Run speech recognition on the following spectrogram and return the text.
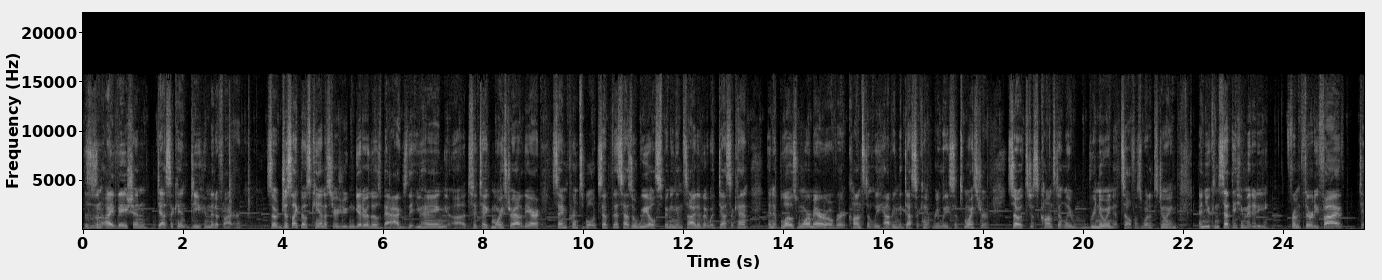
This is an Ivation desiccant dehumidifier. So just like those canisters you can get or those bags that you hang uh, to take moisture out of the air, same principle except this has a wheel spinning inside of it with desiccant and it blows warm air over it, constantly having the desiccant release its moisture. So it's just constantly renewing itself is what it's doing. And you can set the humidity from 35 to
